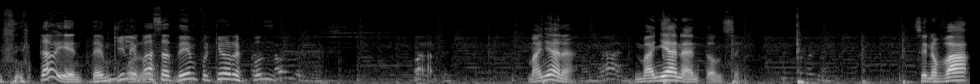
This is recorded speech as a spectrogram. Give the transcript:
Está bien, Tem. ¿Qué ¿o le pasa a Tem? ¿Por qué no responde? Mañana. Mañana entonces. Se nos va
